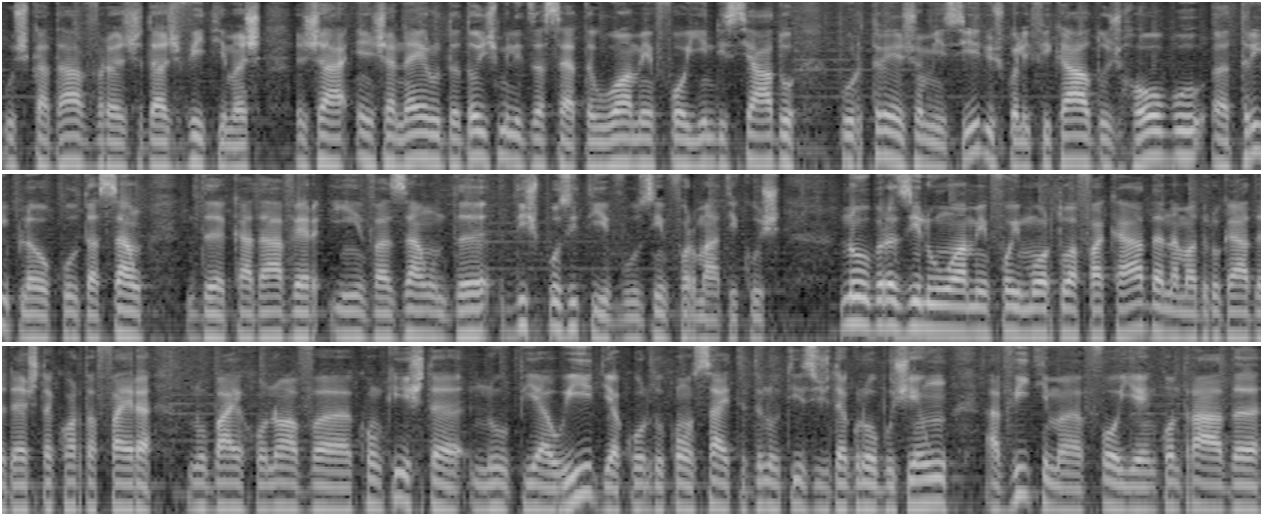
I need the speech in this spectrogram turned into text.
os cadáveres das vítimas. Já em janeiro de 2017, o homem foi indiciado por três homicídios qualificados: roubo, tripla ocultação de cadáver e invasão de dispositivos informáticos. No Brasil, um homem foi morto a facada na madrugada desta quarta-feira no bairro Nova Conquista, no Piauí. De acordo com o site de notícias da Globo G1, a vítima foi encontrada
